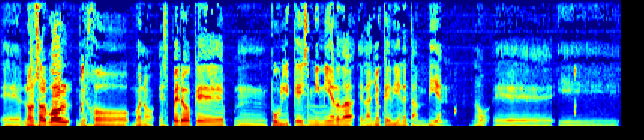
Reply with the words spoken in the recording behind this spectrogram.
Eh, Lonzo Ball dijo, bueno, espero que mm, publiquéis mi mierda el año que viene también, ¿no? Eh, y,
